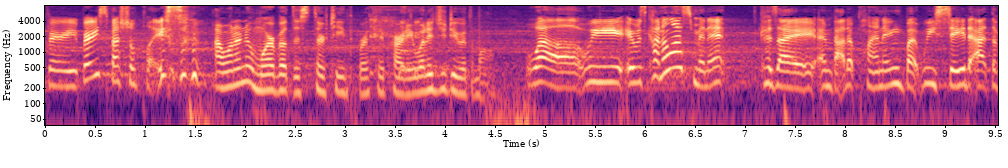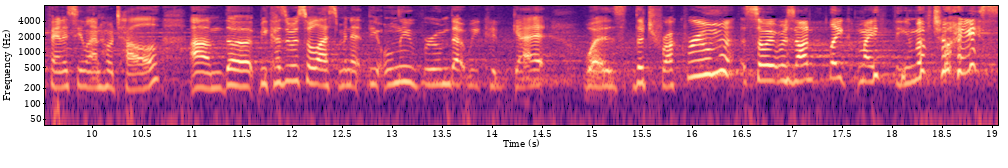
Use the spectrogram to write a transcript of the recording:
very, very special place. I want to know more about this 13th birthday party. what did you do at the mall? well, we it was kind of last minute because I am bad at planning, but we stayed at the Fantasyland Hotel. Um, the because it was so last minute, the only room that we could get was the truck room. So it was not like my theme of choice,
